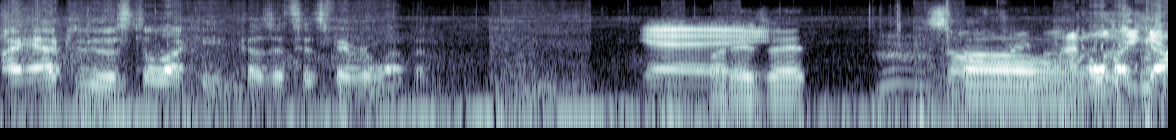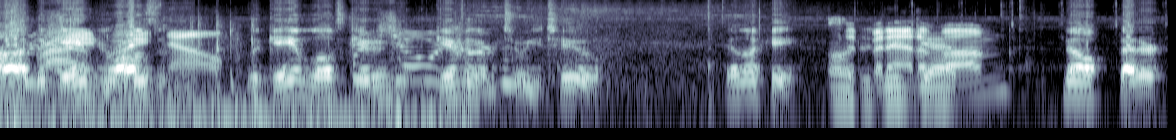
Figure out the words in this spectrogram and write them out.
I have to do this to Lucky because it's his favorite weapon. Yay. What is it? So Oh. I'm Oh my looking God, at the game right loves it. now. The game loves giving giving them to me too. Hey, Lucky. Oh, Is it you banana get- bomb? No, better.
